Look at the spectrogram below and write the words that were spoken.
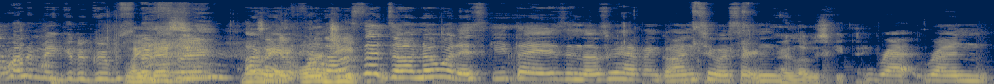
they want to make it a group Like sex that's, thing. that's okay, like an for those that don't know what esquite is, and those who haven't gone to a certain I love esquite. rat run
